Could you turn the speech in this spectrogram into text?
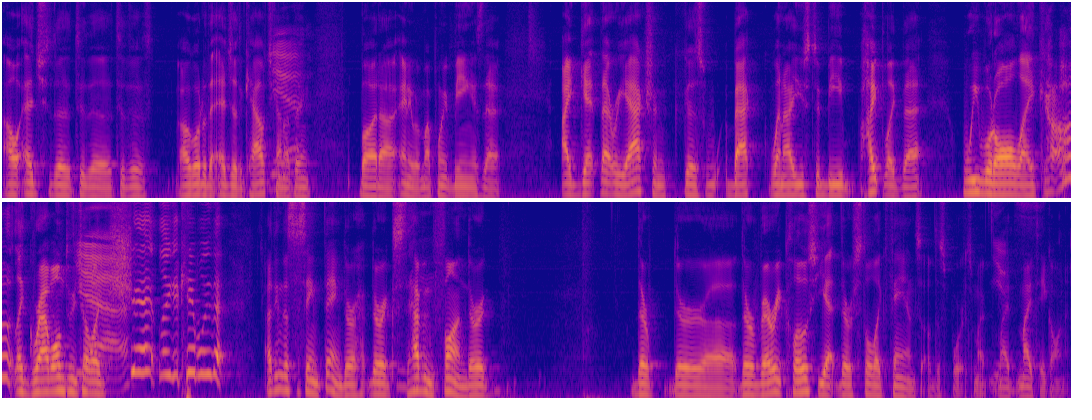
I'll edge to the to the to the. I'll go to the edge of the couch kind of thing. But uh, anyway, my point being is that I get that reaction because back when I used to be hyped like that, we would all like ah, like grab onto each other like shit, like I can't believe that. I think that's the same thing. They're they're ex- having fun. They're they're they're uh, they're very close yet they're still like fans of the sports. My Yes. my, my take on it.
